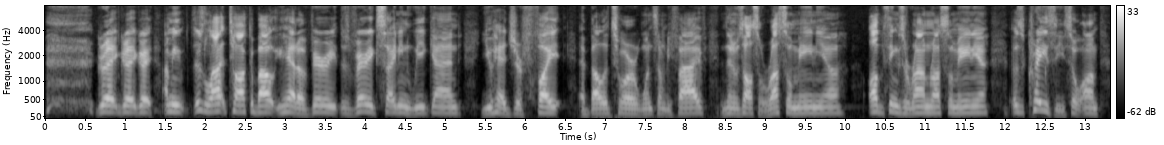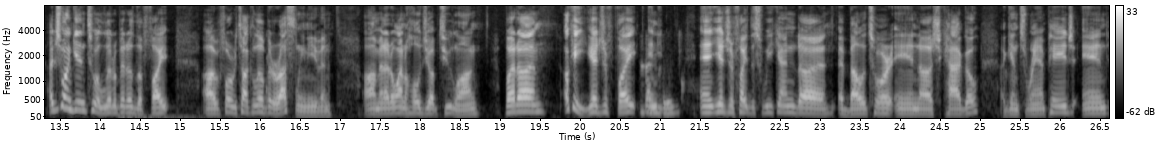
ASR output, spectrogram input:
great, great, great. I mean, there's a lot to talk about. You had a very, there's a very exciting weekend. You had your fight at Bellator 175, and then it was also WrestleMania. All the things around WrestleMania. It was crazy. So, um, I just want to get into a little bit of the fight uh, before we talk a little bit of wrestling, even. Um, and I don't want to hold you up too long. But um, okay, you had your fight, and and you had your fight this weekend uh, at Bellator in uh, Chicago against Rampage, and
